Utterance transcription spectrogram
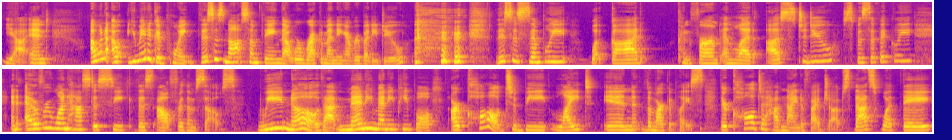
Yeah. And I want to, you made a good point. This is not something that we're recommending everybody do. this is simply what God confirmed and led us to do specifically. And everyone has to seek this out for themselves. We know that many, many people are called to be light in the marketplace. They're called to have nine to five jobs. That's what they,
